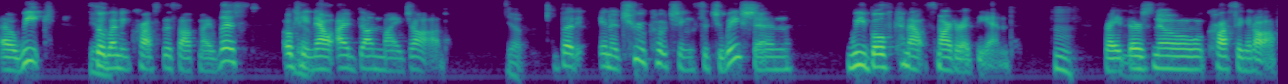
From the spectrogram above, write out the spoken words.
a week yeah. So let me cross this off my list. Okay, yeah. now I've done my job. Yep. But in a true coaching situation, we both come out smarter at the end. Hmm. Right? Hmm. There's no crossing it off.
